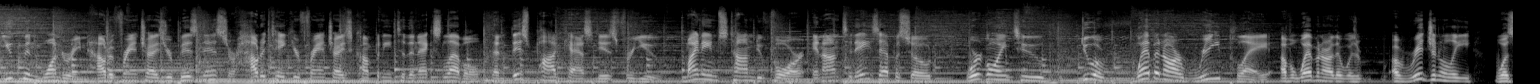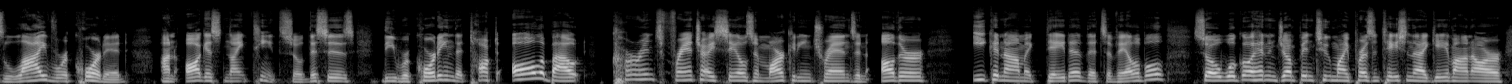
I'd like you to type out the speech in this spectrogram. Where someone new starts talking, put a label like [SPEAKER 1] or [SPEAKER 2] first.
[SPEAKER 1] If you've been wondering how to franchise your business or how to take your franchise company to the next level, then this podcast is for you. My name's Tom Dufour, and on today's episode, we're going to do a webinar replay of a webinar that was originally was live recorded on August 19th. So this is the recording that talked all about current franchise sales and marketing trends and other economic data that's available. So we'll go ahead and jump into my presentation that I gave on our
